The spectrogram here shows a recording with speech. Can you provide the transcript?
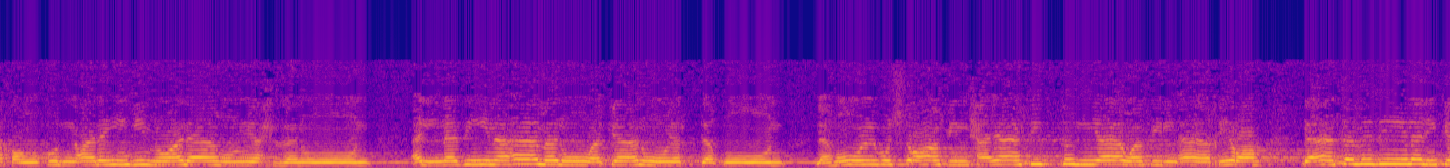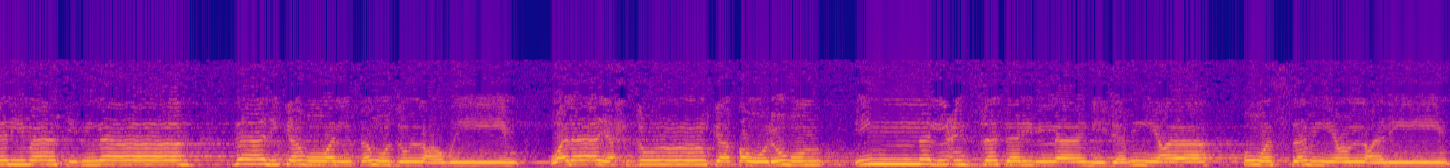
الله لا خوف عليهم ولا هم يحزنون. الذين آمنوا وكانوا يتقون. له البشرى في الحياة الدنيا وفي الآخرة. لا تبديل لكلمات الله. ذلك هو الفوز العظيم. ولا يحزنك قولهم. إن العزة لله جميعا. هو السميع العليم.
